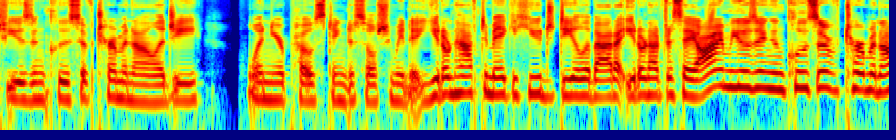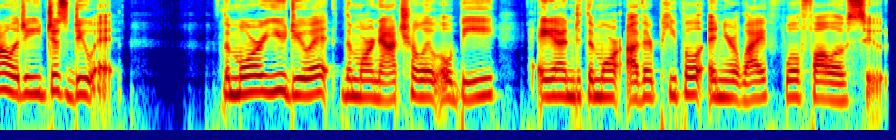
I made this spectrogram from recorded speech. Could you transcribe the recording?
to use inclusive terminology when you're posting to social media. You don't have to make a huge deal about it. You don't have to say, I'm using inclusive terminology. Just do it. The more you do it, the more natural it will be, and the more other people in your life will follow suit.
